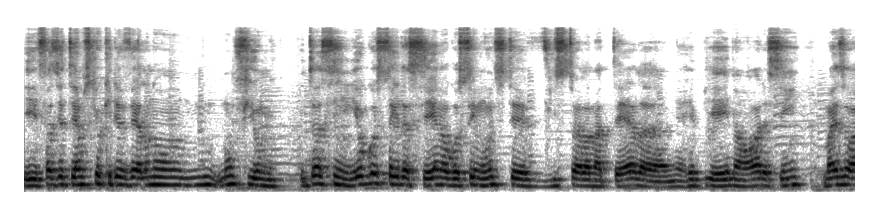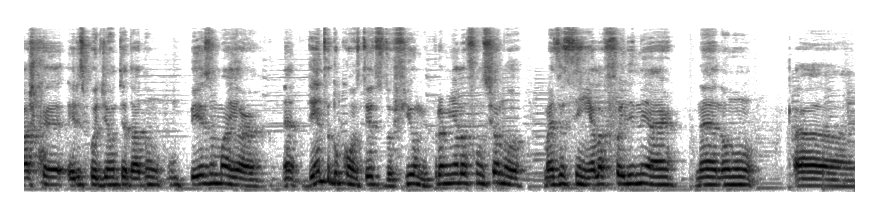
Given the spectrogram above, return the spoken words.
E fazia tempos que eu queria ver ela num, num filme. Então, assim, eu gostei da cena, eu gostei muito de ter visto ela na tela, me arrepiei na hora, assim. Mas eu acho que eles podiam ter dado um, um peso maior. Né? Dentro do contexto do filme, para mim ela funcionou. Mas, assim, ela foi linear, né? Não, ah,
